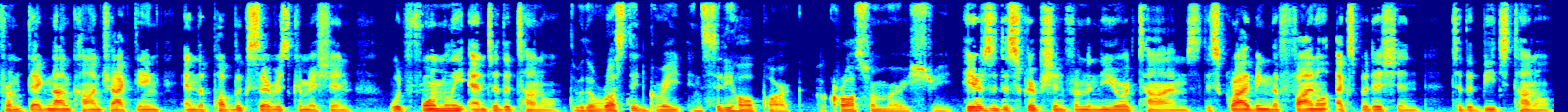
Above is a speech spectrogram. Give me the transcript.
from Degnon Contracting and the Public Service Commission would formally enter the tunnel through the rusted grate in City Hall Park across from Murray Street. Here's a description from the New York Times describing the final expedition to the beach tunnel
